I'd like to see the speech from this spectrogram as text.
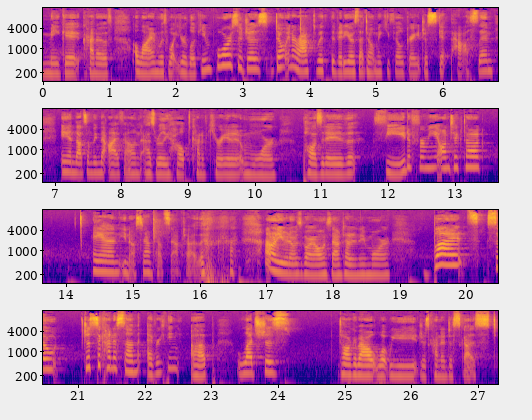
make it kind of align with what you're looking for. So just don't interact with the videos that don't make you feel great. Just skip past them. And that's something that I found has really helped kind of curate a more positive feed for me on TikTok. And, you know, Snapchat, Snapchat. I don't even know what's going on with Snapchat anymore. But so just to kind of sum everything up, let's just talk about what we just kind of discussed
